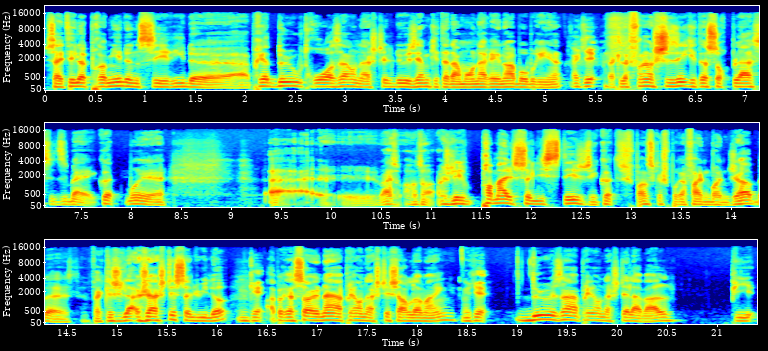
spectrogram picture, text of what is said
Ça a été le premier d'une série de. Après deux ou trois ans, on a acheté le deuxième qui était dans mon aréna à Beaubriand. Fait que le franchisé qui était sur place, il dit ben écoute, moi, euh, euh, je l'ai pas mal sollicité. Je dis écoute, je pense que je pourrais faire une bonne job. Fait que j'ai acheté celui-là. Après ça, un an après, on a acheté Charlemagne. Deux ans après, on a acheté Laval. Puis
